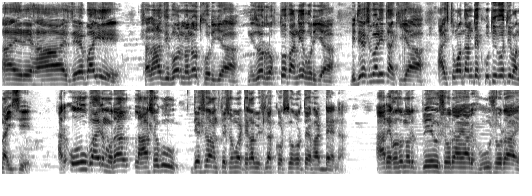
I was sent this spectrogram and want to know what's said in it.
হায় রে হায় যে বাইয়ে। সারা জীবন মেহনত করিয়া নিজের রক্ত পানি করিয়া, বিদেশ বাড়ি তাকিয়া আজ তোমার দান্ডে কুটি কুটি বানাইছে। আর ও বাইর মরা লাশগু দেশ আনতে সময় টাকা বিশ লাখ খরচ করতে ভাট দেয় না। আর একজনের বেউ সরায় আর হু সরায়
